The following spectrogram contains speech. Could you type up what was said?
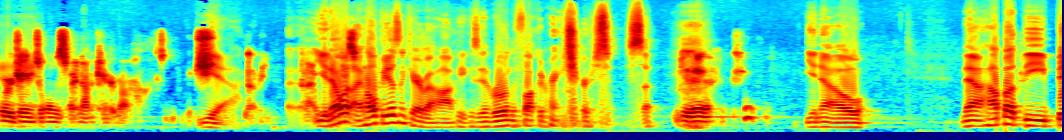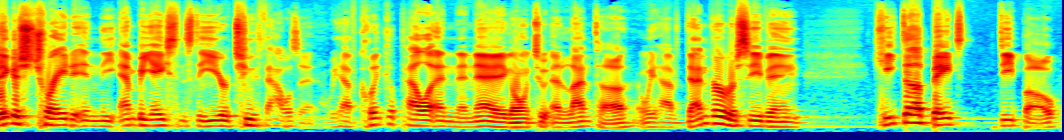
Or James Dolan might not care about hockey. Which, Yeah. I mean, I you know what? I hope he doesn't care about hockey because he'll ruin the fucking Rangers. So Yeah. you know. Now, how about the biggest trade in the NBA since the year 2000? We have Clint Capela and Nene going to Atlanta, and we have Denver receiving Keita Bates Diop,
